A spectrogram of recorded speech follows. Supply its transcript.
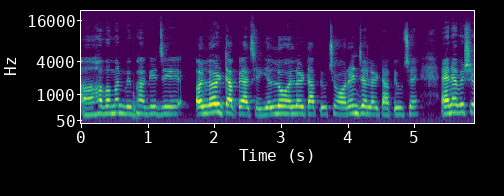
હવામાન વિભાગે જે અલર્ટ આપ્યા છે યલો અલર્ટ આપ્યું છે ઓરેન્જ અલર્ટ આપ્યું છે, એના વિશે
